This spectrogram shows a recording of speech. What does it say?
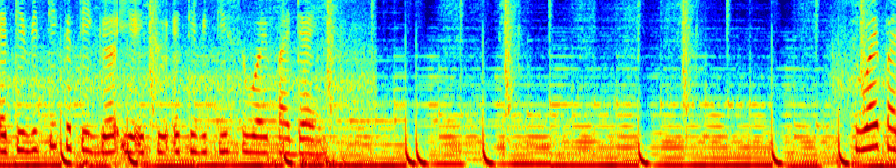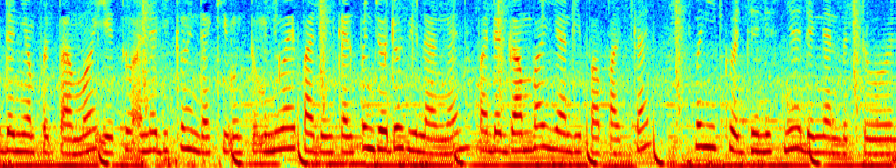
Aktiviti ketiga iaitu aktiviti suai padan. Suai padan yang pertama iaitu anda dikehendaki untuk menyuai padankan penjodoh bilangan pada gambar yang dipaparkan mengikut jenisnya dengan betul.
